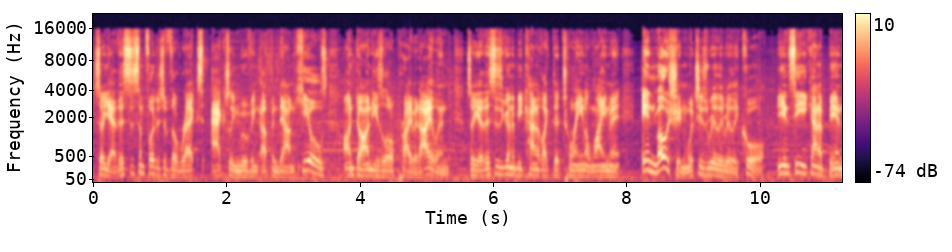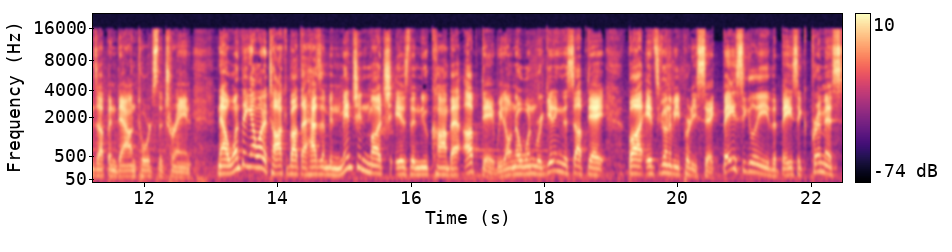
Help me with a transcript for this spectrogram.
So yeah, this is some footage of the Rex actually moving up and down hills on Dondi's little private island. So yeah, this is going to be kind of like the terrain alignment in motion, which is really, really cool. You can see he kind of bends up and down towards the terrain. Now, one thing I want to talk about that hasn't been mentioned much is the new combat update. We don't know when we're getting this update, but it's going to be pretty sick. Basically, the basic premise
